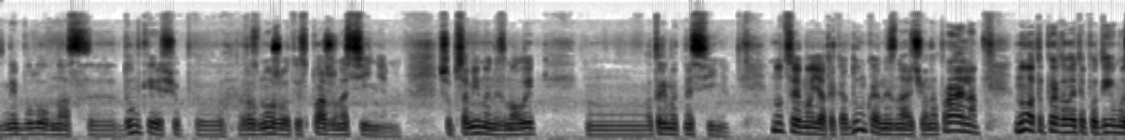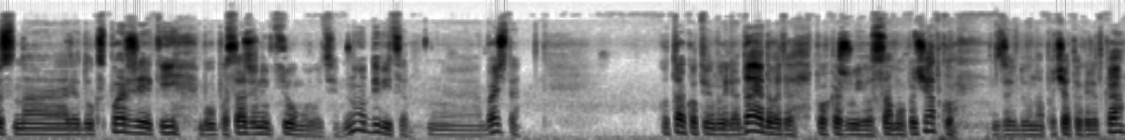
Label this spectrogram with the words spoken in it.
не було в нас думки, щоб розмножувати спаржу насіннями, щоб самі ми не змогли отримати насіння. Ну, це моя така думка, не знаю, чи вона правильна. Ну, а тепер давайте подивимось на рядок спаржі, який був посаджений в цьому році. Ну, от дивіться, бачите? Отак от він виглядає. Давайте покажу його з самого початку. Зайду на початок рядка.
